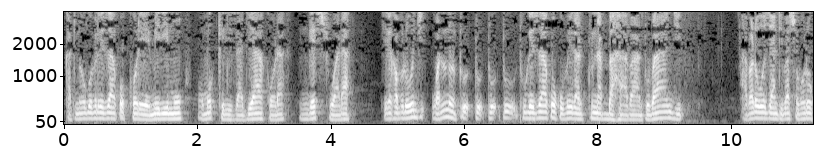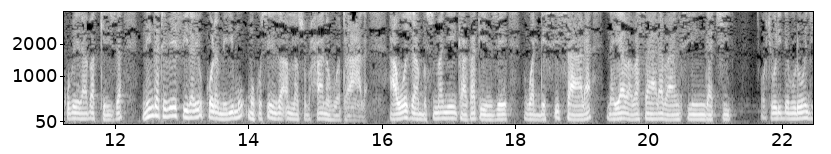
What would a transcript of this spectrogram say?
kati n'ogoberezaako okukola emirimu omukkiriza gyakola ng'esswala kireka bulungi wanono tugezaako okubeera tunabbaha abantu bangi abalowooza nti basobola okubeera abakkiriza naye nga tebeefiirayo okukola mirimu mu kusinza allah subhanahu wataala awooza mbu simanyi kakati nze wadde sisaala naye abo abasaala bansinga ki? Okiwulidde bulungi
